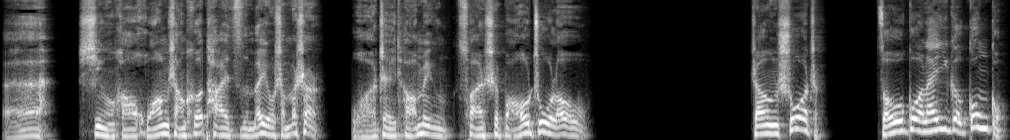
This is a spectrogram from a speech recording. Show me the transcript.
哎，幸好皇上和太子没有什么事儿，我这条命算是保住喽。正说着，走过来一个公公，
